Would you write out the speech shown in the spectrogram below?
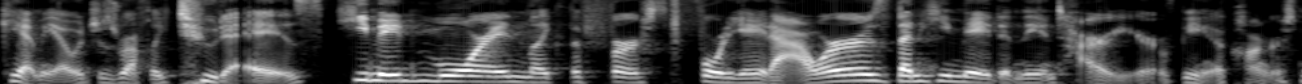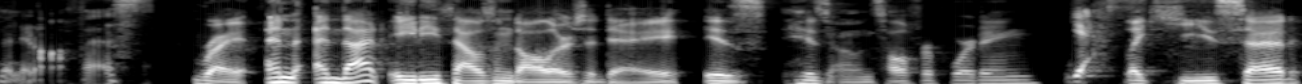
Cameo, which is roughly two days, he made more in like the first 48 hours than he made in the entire year of being a congressman in office. Right. And and that $80,000 a day is his own self-reporting. Yes. Like he said,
